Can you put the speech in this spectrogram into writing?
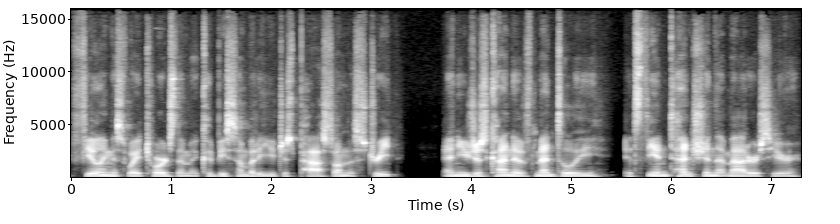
feeling this way towards them. It could be somebody you just passed on the street and you just kind of mentally, it's the intention that matters here.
